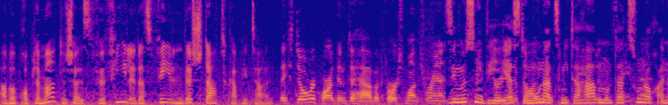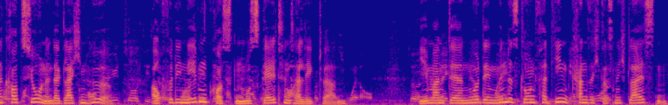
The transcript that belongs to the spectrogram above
Aber problematischer ist für viele das fehlende Startkapital. Sie müssen die erste Monatsmiete haben und dazu noch eine Kaution in der gleichen Höhe. Auch für die Nebenkosten muss Geld hinterlegt werden. Jemand, der nur den Mindestlohn verdient, kann sich das nicht leisten.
